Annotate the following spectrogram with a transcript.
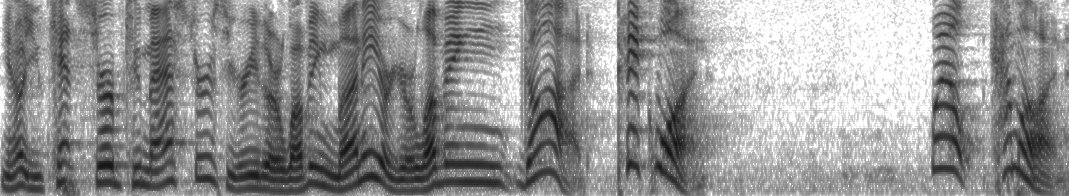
You know, you can't serve two masters. You're either loving money or you're loving God. Pick one. Well, come on.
